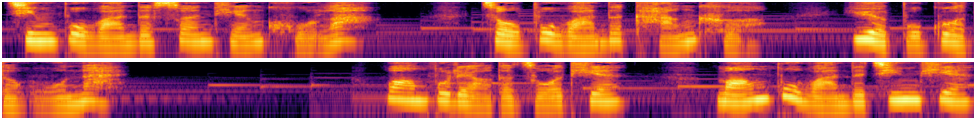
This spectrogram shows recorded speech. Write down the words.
经不完的酸甜苦辣，走不完的坎坷，越不过的无奈。忘不了的昨天，忙不完的今天，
